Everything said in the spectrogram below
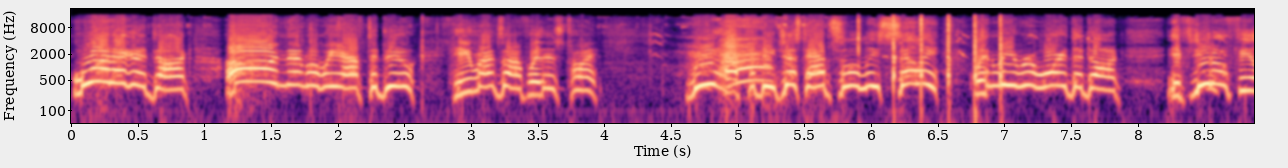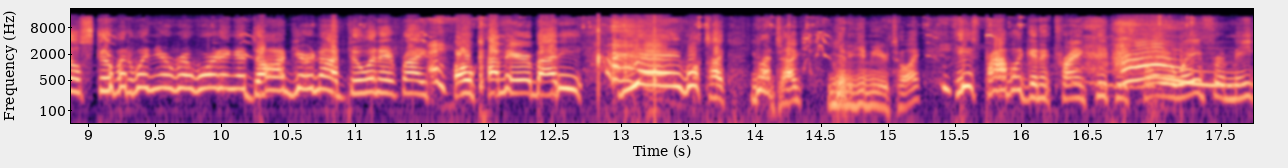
What a good dog! Oh, and then what we have to do, he runs off with his toy. We have to be just absolutely silly when we reward the dog. If you don't feel stupid when you're rewarding a dog, you're not doing it right. Oh, come here, buddy. Yay, we'll tug. You want to tug? You gonna give me your toy? He's probably gonna try and keep his toy away from me.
